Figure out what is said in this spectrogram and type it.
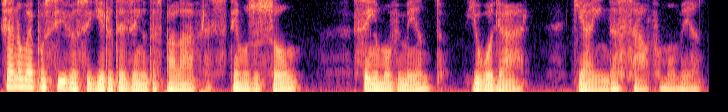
Já não é possível seguir o desenho das palavras. Temos o som, sem o movimento, e o olhar, que ainda salva o momento.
